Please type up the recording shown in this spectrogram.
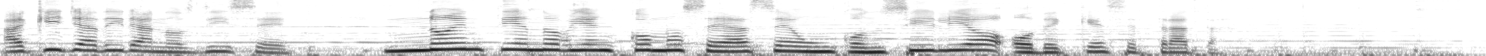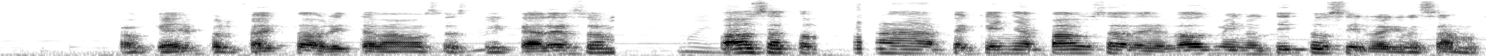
Aquí Yadira nos dice, no entiendo bien cómo se hace un concilio o de qué se trata. Ok, perfecto. Ahorita vamos a explicar eso. Vamos a tomar una pequeña pausa de dos minutitos y regresamos.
